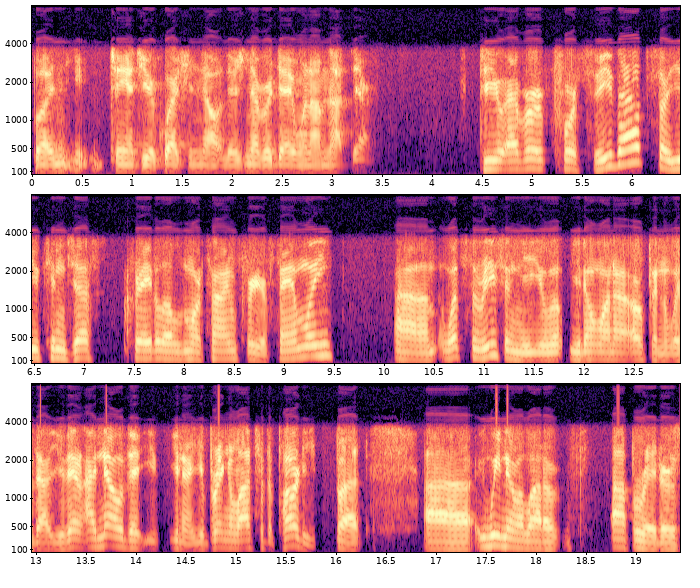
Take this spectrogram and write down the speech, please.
but to answer your question, no, there's never a day when I'm not there. Do you ever foresee that so you can just create a little more time for your family? Um, what's the reason you you don't want to open without you there? I know that you you know you bring a lot to the party, but uh, we know a lot of operators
